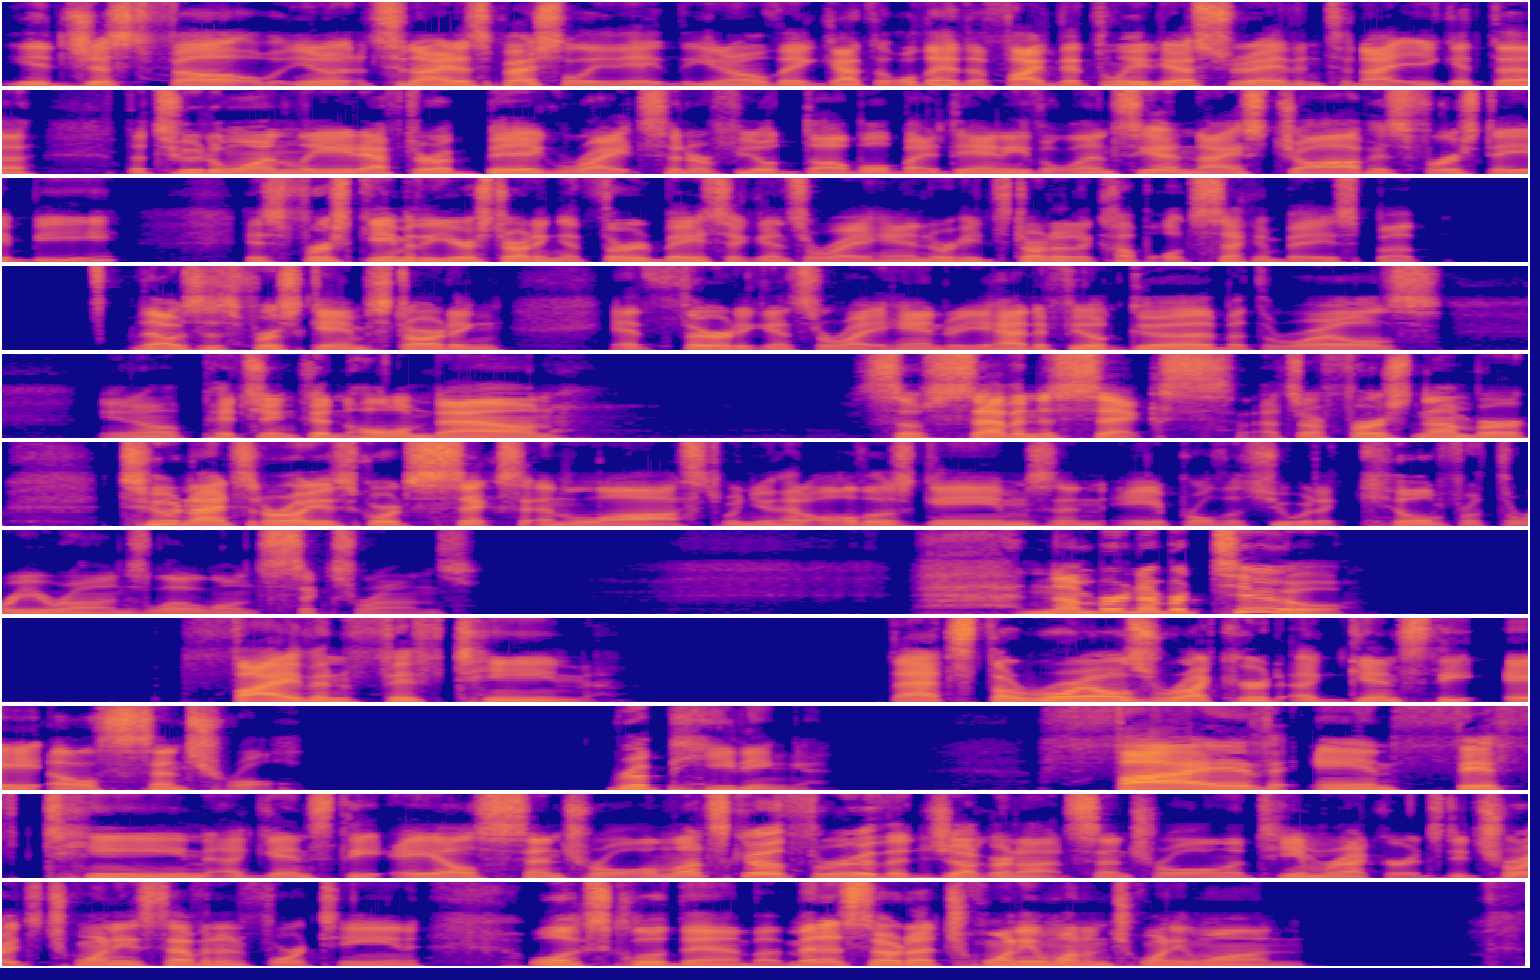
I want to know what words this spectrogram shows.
You just felt, you know, tonight especially. They, you know, they got the well, they had the five nothing lead yesterday. Then tonight you get the the two to one lead after a big right center field double by Danny Valencia. Nice job, his first AB, his first game of the year, starting at third base against a right hander. He'd started a couple at second base, but that was his first game starting at third against a right hander. You had to feel good, but the Royals, you know, pitching couldn't hold him down. So seven to six. That's our first number. Two nights in a row, you scored six and lost when you had all those games in April that you would have killed for three runs, let alone six runs. Number number two. Five and fifteen. That's the Royals' record against the AL Central. Repeating. 5 and 15 against the AL Central. And let's go through the Juggernaut Central and the team records. Detroit's 27 and 14. We'll exclude them. But Minnesota 21 and 21.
